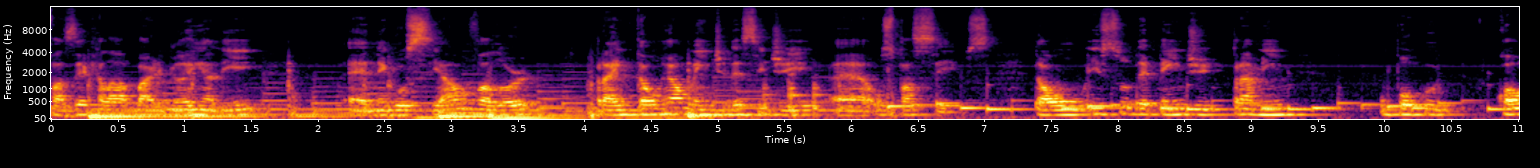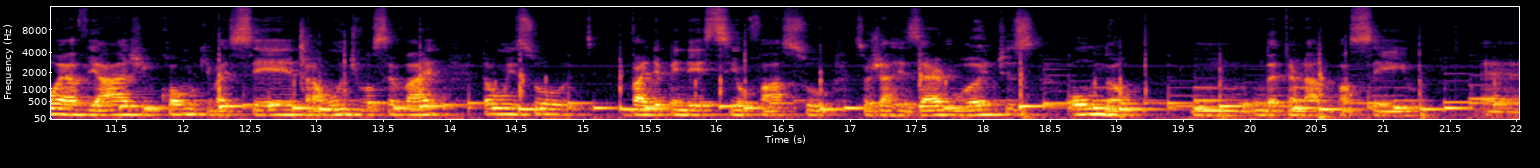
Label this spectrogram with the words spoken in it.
fazer aquela barganha ali, é, negociar o valor para então realmente decidir é, os passeios. Então isso depende para mim um pouco qual é a viagem, como que vai ser, para onde você vai. Então isso vai depender se eu faço, se eu já reservo antes ou não um, um determinado passeio. É...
